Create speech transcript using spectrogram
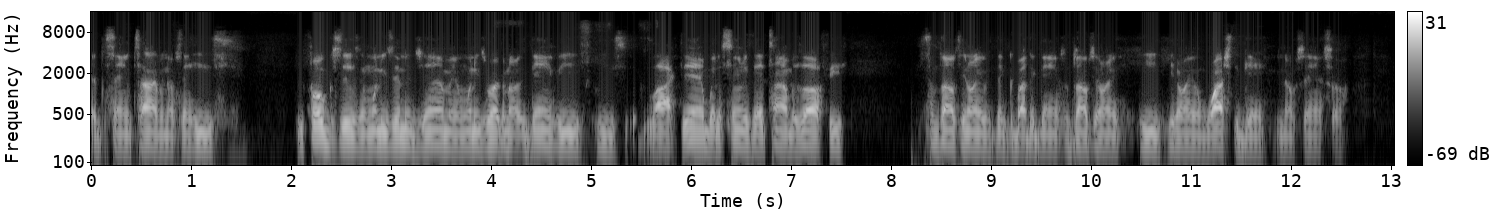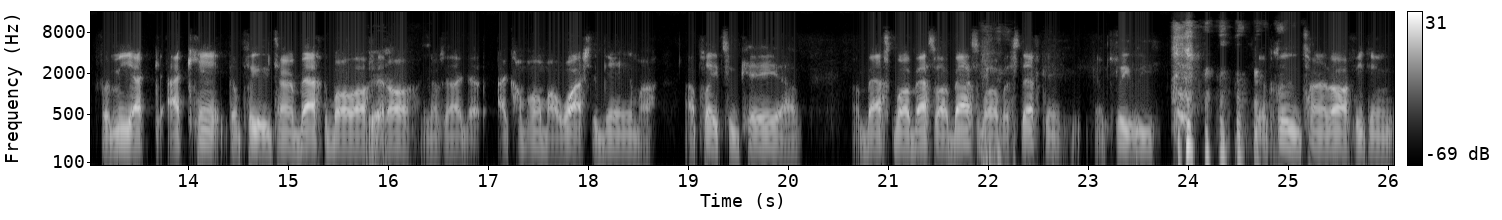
at the same time. You know, what I'm saying he's he focuses, and when he's in the gym and when he's working on his game, he he's locked in. But as soon as that time is off, he sometimes he don't even think about the game. Sometimes he don't he he don't even watch the game. You know what I'm saying? So for me, I, I can't completely turn basketball off yeah. at all. You know what I'm saying? I got I come home, I watch the game, I, I play 2K, I, I'm basketball, basketball, basketball. But Steph can completely completely turn it off. He can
